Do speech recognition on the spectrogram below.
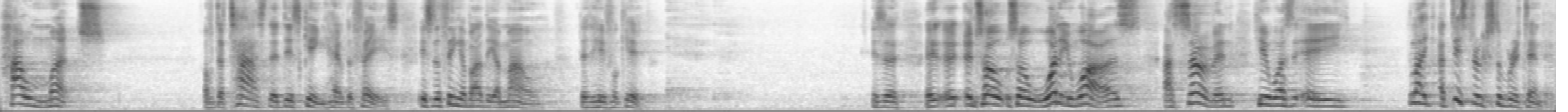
how much of the task that this king have to face is the thing about the amount that he forgave. Is a, and so, so what he was, a servant, he was a like a district superintendent.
